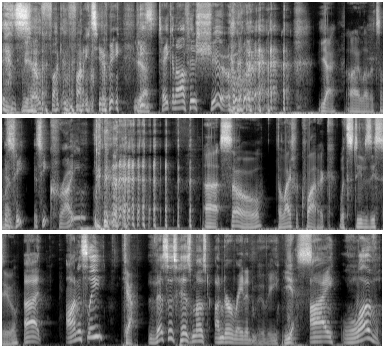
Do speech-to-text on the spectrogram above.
is so fucking funny to me. Yeah. He's taking off his shoe. Yeah. Oh, I love it so much. is he is he crying? Uh, so, The Life Aquatic with Steve Zissou. Uh honestly, Yeah. this is his most underrated movie. Yes. I love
